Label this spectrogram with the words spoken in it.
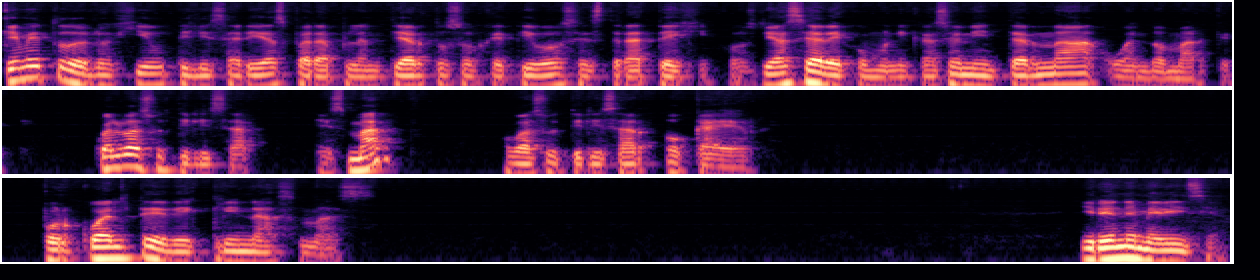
¿Qué metodología utilizarías para plantear tus objetivos estratégicos, ya sea de comunicación interna o endomarketing? ¿Cuál vas a utilizar? ¿Smart o vas a utilizar OKR? ¿Por cuál te declinas más? Irene me dice,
